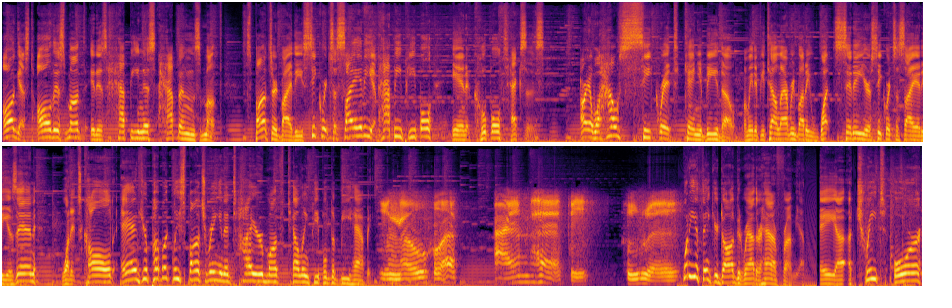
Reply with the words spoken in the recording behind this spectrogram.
August, all this month, it is Happiness Happens Month, sponsored by the Secret Society of Happy People in Coppell, Texas. All right, well, how secret can you be, though? I mean, if you tell everybody what city your secret society is in, what it's called, and you're publicly sponsoring an entire month telling people to be happy. You know what? I'm happy. Hooray. What do you think your dog would rather have from you? A, uh, a treat or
